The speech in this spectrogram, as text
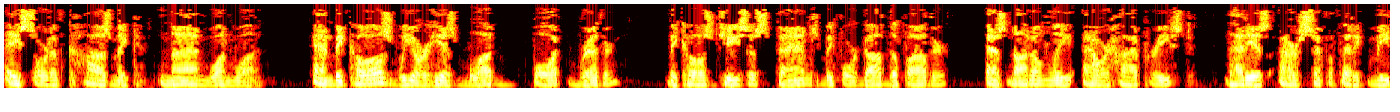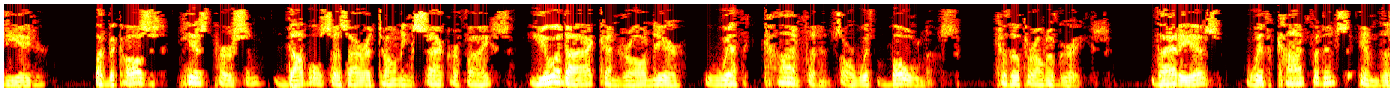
a sort of cosmic 911. And because we are his blood bought brethren, because Jesus stands before God the Father as not only our high priest, that is, our sympathetic mediator, but because his person doubles as our atoning sacrifice, you and I can draw near with confidence or with boldness to the throne of grace. That is, with confidence in the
